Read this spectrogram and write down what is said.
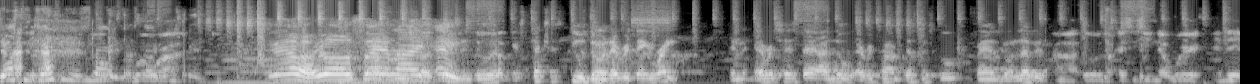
Justin Jefferson started. Yeah, you know what I'm saying? Like, hey, do it against Texas. He was doing everything right. And ever since that, I knew every time Justin school, fans gonna love it. Uh, it was on SEC Network, and then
